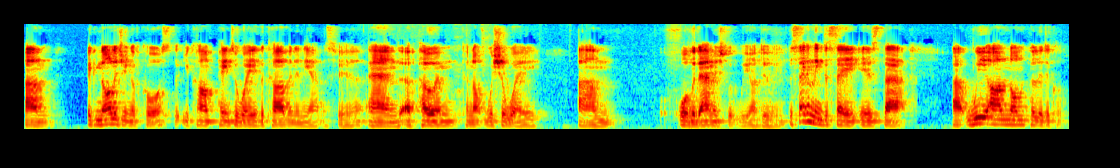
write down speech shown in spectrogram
Um, acknowledging, of course, that you can't paint away the carbon in the atmosphere, and a poem cannot wish away um, all the damage that we are doing. The second thing to say is that uh, we are non political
